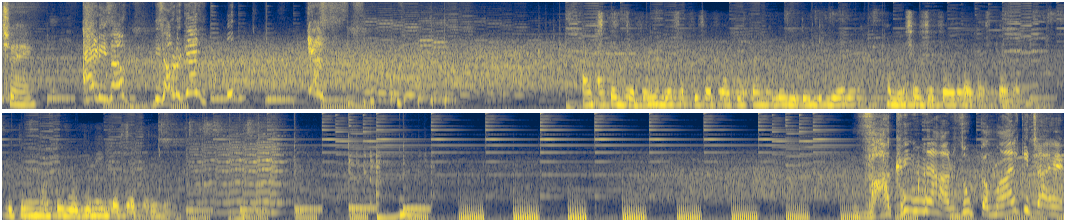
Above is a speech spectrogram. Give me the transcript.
चाय। And is out is out again आज तक जब भी हमने सबके साथ पाकिस्तान के लिए मीटिंग की है हमेशा जीता है पाकिस्तान। लेकिन यहाँ तो वो भी नहीं कर सकते। वाकई में आरज़ू कमाल की चाय है।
